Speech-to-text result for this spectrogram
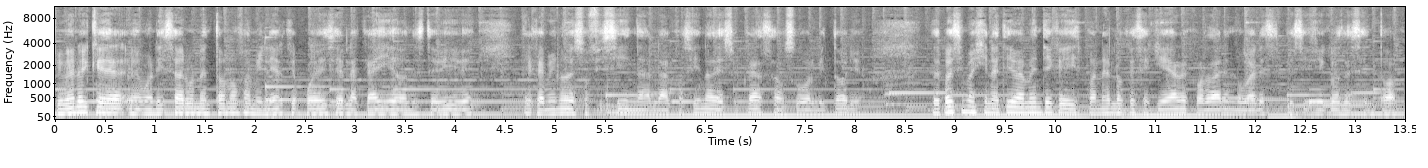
Primero hay que memorizar un entorno familiar que puede ser la calle donde usted vive, el camino de su oficina, la cocina de su casa o su dormitorio. Después imaginativamente hay que disponer lo que se quiera recordar en lugares específicos de ese entorno.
